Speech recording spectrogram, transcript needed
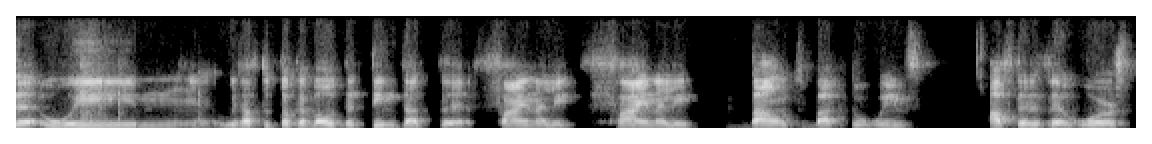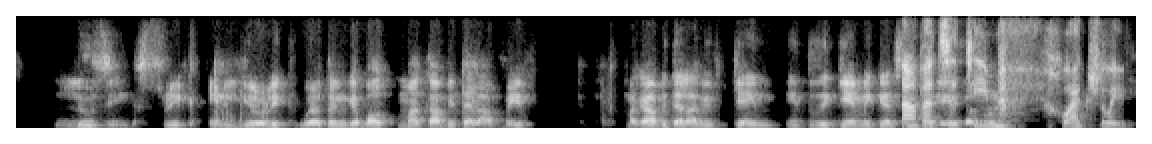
uh, we, um, we have to talk about the team that uh, finally, finally bounced back to wins after the worst losing streak in EuroLeague. We're talking about Maccabi Tel Aviv. Maccabi Tel Aviv came into the game against. Now that's a team who actually.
